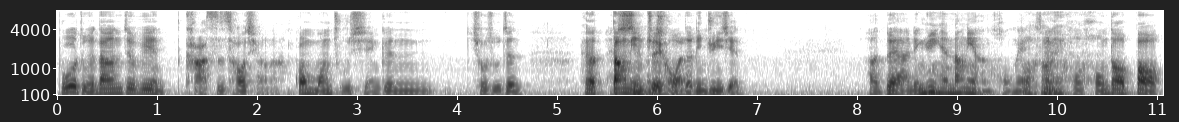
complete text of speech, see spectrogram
不过《赌神大亨》这边卡斯超强啊，光王祖贤跟邱淑贞，还有当年最红的林俊贤。啊，对啊，林俊贤当年很红哎、欸，哦，当年红红到爆。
